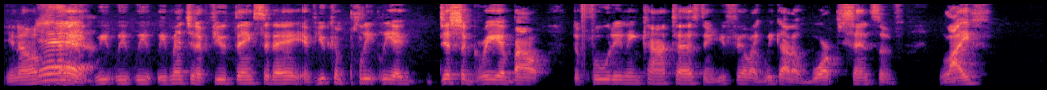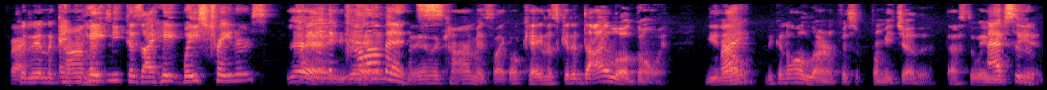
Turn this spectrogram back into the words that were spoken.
You know, Yeah. hey, we, we we we mentioned a few things today. If you completely uh, disagree about the food eating contest and you feel like we got a warped sense of life, Right. put it in the comments. you hate me because I hate waist trainers. Yeah, Put it in the yeah. comments. Put in the comments. Like, okay, let's get a dialogue going. You know, Right. we can all learn from each other. That's the way we see it.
